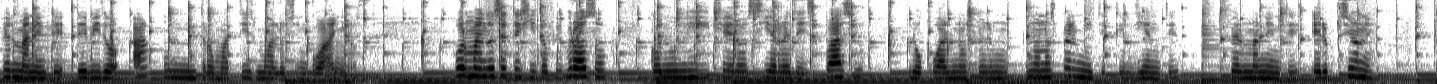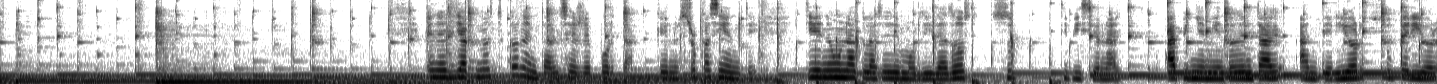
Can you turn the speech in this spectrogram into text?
permanente debido a un traumatismo a los 5 años, formándose tejido fibroso con un ligero cierre de espacio, lo cual no nos permite que el diente permanente erupcione. En el diagnóstico dental se reporta que nuestro paciente tiene una clase de mordida 2 subdivisional, apiñamiento dental anterior, superior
